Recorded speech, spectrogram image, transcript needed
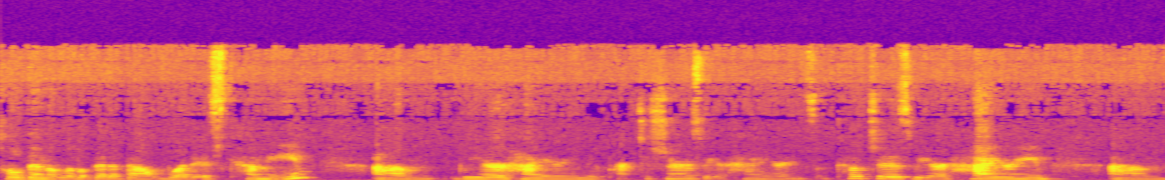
told them a little bit about what is coming. Um, we are hiring new practitioners, we are hiring some coaches, we are hiring um,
